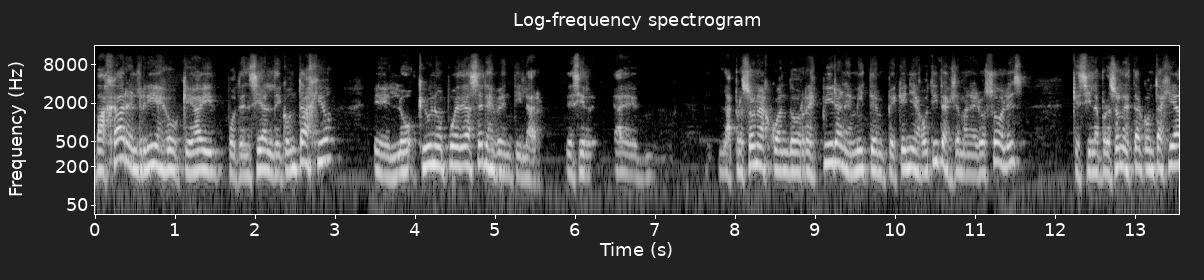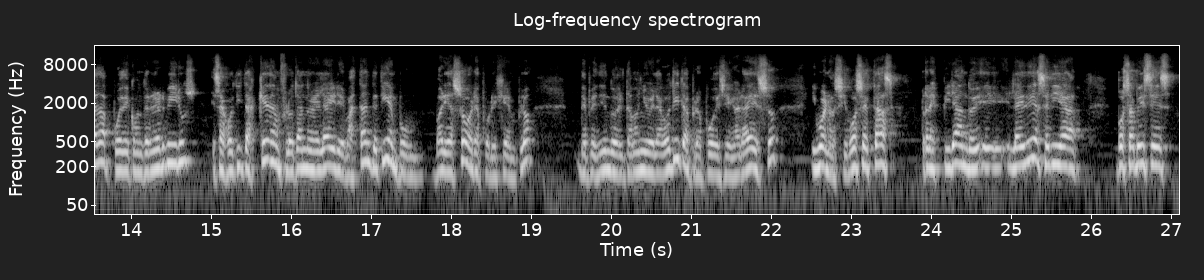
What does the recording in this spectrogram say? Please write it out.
bajar el riesgo que hay potencial de contagio, eh, lo que uno puede hacer es ventilar. Es decir, eh, las personas cuando respiran emiten pequeñas gotitas que se llaman aerosoles, que si la persona está contagiada puede contener virus, esas gotitas quedan flotando en el aire bastante tiempo, varias horas por ejemplo, dependiendo del tamaño de la gotita, pero puede llegar a eso. Y bueno, si vos estás respirando, eh, la idea sería, vos a veces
